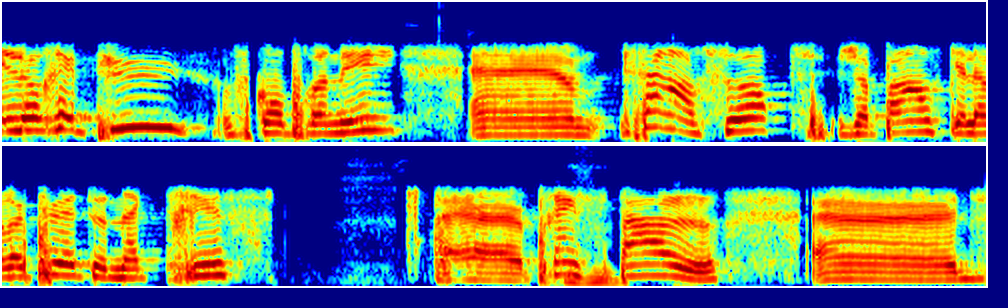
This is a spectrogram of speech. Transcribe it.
elle aurait pu, vous comprenez, euh, faire en sorte, je pense, qu'elle aurait pu être une actrice euh, principale euh, du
